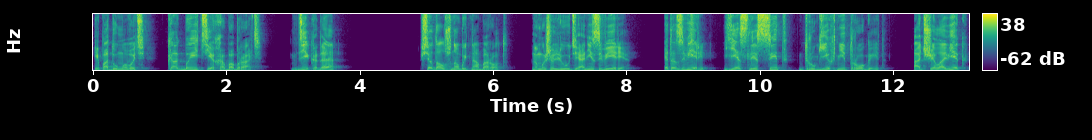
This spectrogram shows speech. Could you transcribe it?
и подумывать, как бы и тех обобрать. Дико, да? Все должно быть наоборот. Но мы же люди, а не звери. Это звери. Если сыт, других не трогает. А человек,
